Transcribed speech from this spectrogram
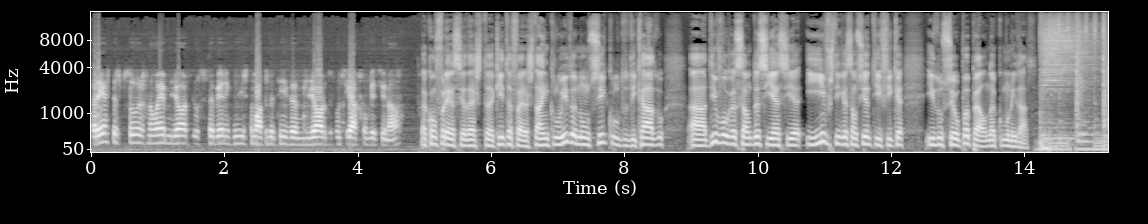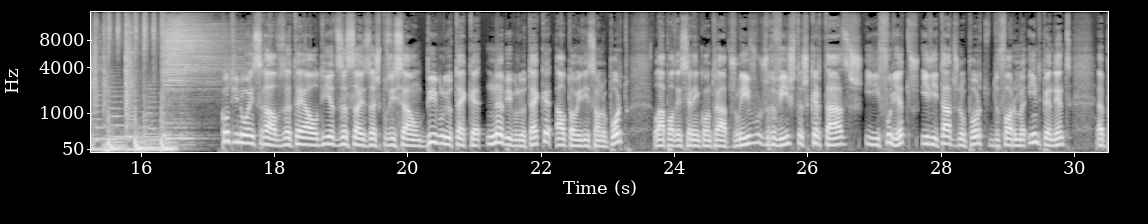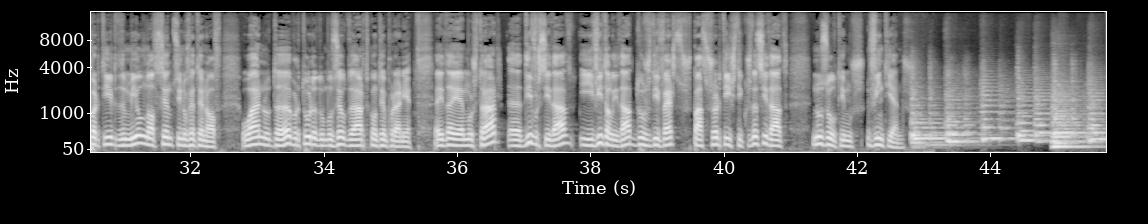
Para estas pessoas, não é melhor eles saberem que existe uma alternativa melhor do que um cigarro convencional? A conferência desta quinta-feira está incluída num ciclo dedicado à divulgação da ciência e investigação científica e do seu papel na comunidade. Continua em Serralves até ao dia 16 a exposição Biblioteca na Biblioteca, autoedição no Porto. Lá podem ser encontrados livros, revistas, cartazes e folhetos editados no Porto de forma independente a partir de 1999, o ano da abertura do Museu de Arte Contemporânea. A ideia é mostrar a diversidade e vitalidade dos diversos espaços artísticos da cidade nos últimos 20 anos.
